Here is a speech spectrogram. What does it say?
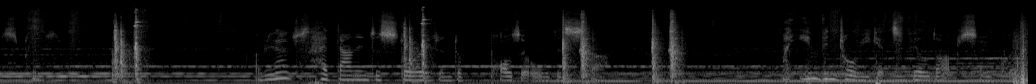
Just please. I'm gonna just head down into storage and deposit all this stuff. My inventory gets filled up so quick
